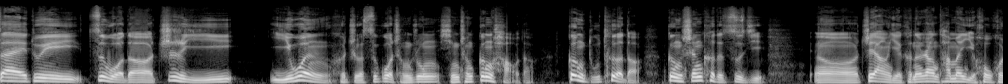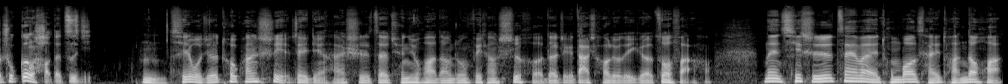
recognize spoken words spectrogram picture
在对自我的质疑、疑问和哲思过程中，形成更好的、更独特的、更深刻的自己，呃，这样也可能让他们以后活出更好的自己。嗯，其实我觉得拓宽视野这一点还是在全球化当中非常适合的这个大潮流的一个做法哈。那其实在外同胞财团的话，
